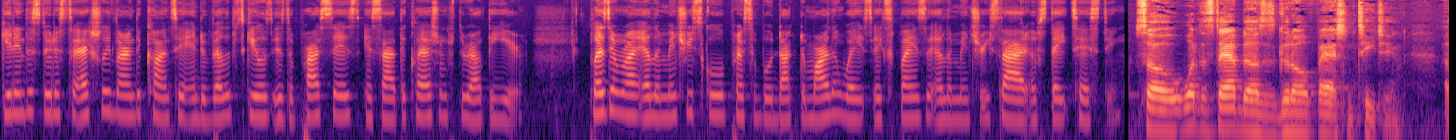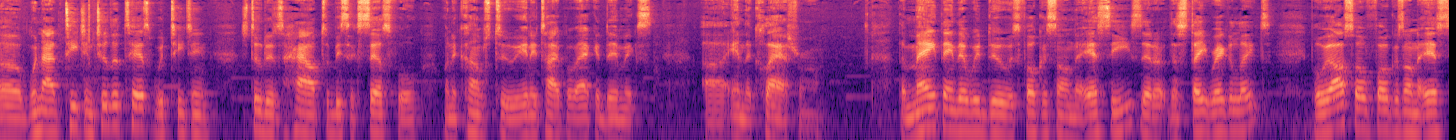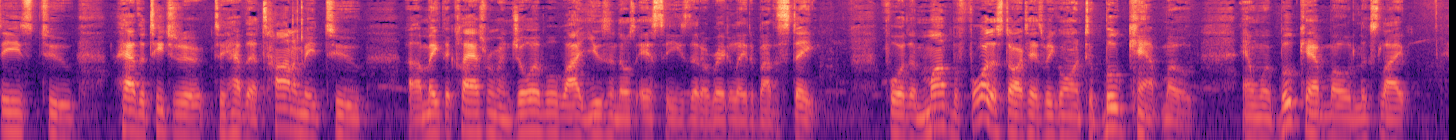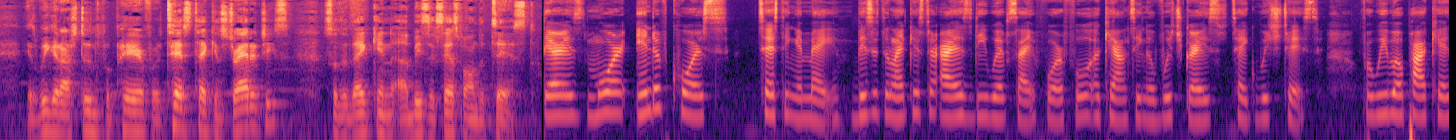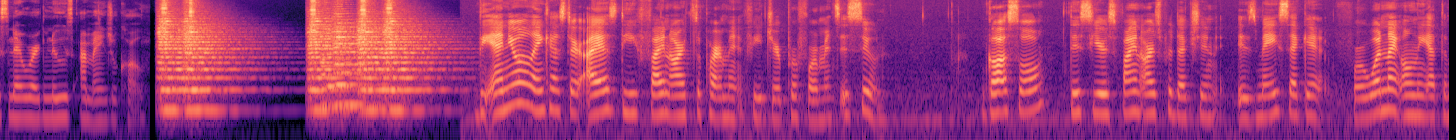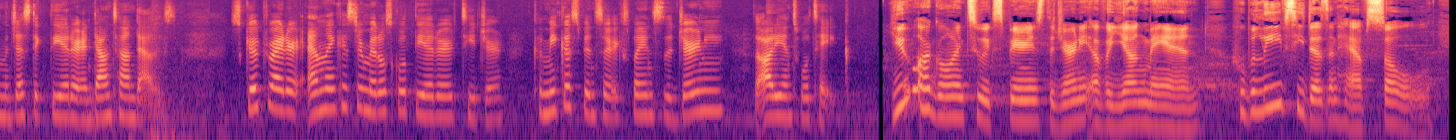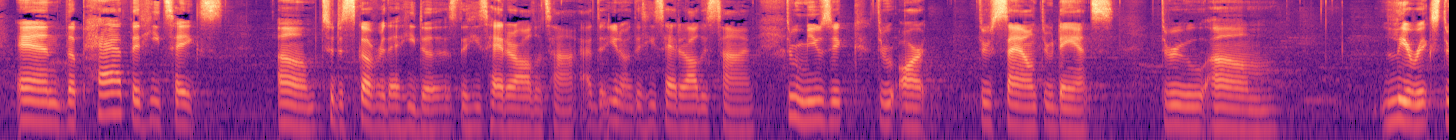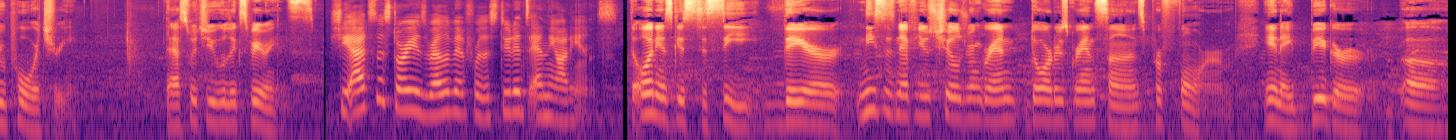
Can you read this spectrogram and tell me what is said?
getting the students to actually learn the content and develop skills is a process inside the classrooms throughout the year. Pleasant Run Elementary School Principal Dr. Marlon Waits explains the elementary side of state testing. So, what the staff does is good old fashioned teaching. Uh, we're not teaching to the test, we're teaching students how to be successful when it comes to any type of academics uh, in the classroom. The main thing that we do is focus on the SEs that are, the state regulates, but we also focus on the SEs to have the teacher to have the autonomy to uh, make the classroom enjoyable by using those SEs that are regulated by the state. For the month before the STAAR test, we go into boot camp mode. And what boot camp mode looks like is we get our students prepared for test taking strategies so that they can uh, be successful on the test. There is more end of course testing in May. Visit the Lancaster ISD website for a full accounting of which grades take which test. For Weibo Podcast Network News, I'm Angel Cole. The annual Lancaster ISD Fine Arts Department feature performance is soon. Got Soul, this year's fine arts production, is May 2nd for one night only at the Majestic Theater in downtown Dallas. Scriptwriter and Lancaster Middle School theater teacher Kamika Spencer explains the journey the audience will take. You are going to experience the journey of a young man who believes he doesn't have soul and the path that he takes um, to discover that he does, that he's had it all the time, uh, you know, that he's had it all this time through music, through art, through sound, through dance, through um, lyrics through poetry. That's what you will experience. She adds the story is relevant for the students and the audience. The audience gets to see their nieces, nephews, children, granddaughters, grandsons perform in a bigger, uh,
